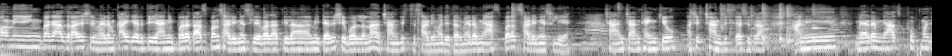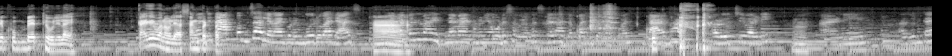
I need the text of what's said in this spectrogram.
मॉर्निंग बघा आज राजश्री मॅडम काय करते आणि परत आज पण साडी नेसली बघा तिला मी त्या दिवशी बोललो ना छान दिसते साडीमध्ये. तर मॅडमने आज परत साडी नेसली आहे. छान छान थँक्यू अशीच छान दिसते अशीच राहा. आणि मॅडमने आज खूप म्हणजे खूप बेत ठेवलेला आहे. काय काय बनवले आज? सांग म्हणजे पटपट. आपोआप झाले माझ्याकडून. गुरुवारी आज. हा. आणि अजून काय?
